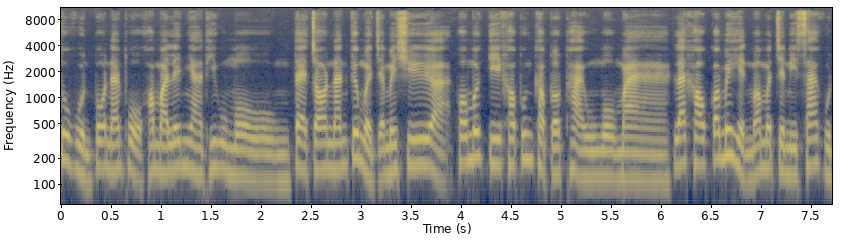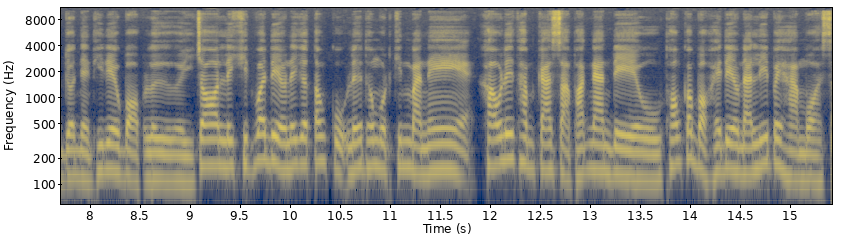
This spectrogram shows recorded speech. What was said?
ถูกหุ่นพวกนั้นโผล่เข้ามาเล่นงานที่อุโมงค์แต่จอห์นนั้นก็เหมือนจะไม่เชื่อ เพราะเมื่อกี้เขาเพิ่งขับรถผ่านอุโมงค์มา และเขาก็ไม่เห็นว่ามันจะมีซากหุ่นยนต์อย่างที่เดลบอกเลย จอห์นเลยคิดว่าเดลน่าจะต้องกุเรื่องทั้งหมดขึ้นมาแน่ เขาเลยทำการสาพักงานเดลพร้อมก็บอกให้เดลนั้นรีบไปหาหมอซ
